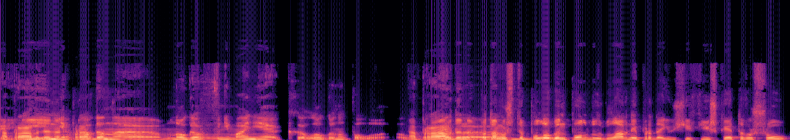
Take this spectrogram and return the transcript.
Оправдано. и неоправданно много внимания к Логану Полу. Оправдано, Это... потому что Логан Пол был главной продающей фишкой этого шоу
